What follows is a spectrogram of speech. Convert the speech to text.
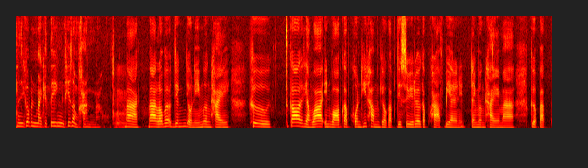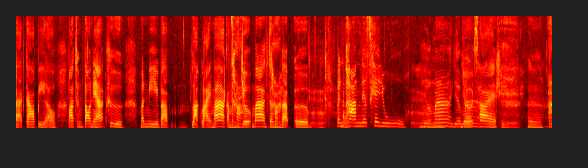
อันนี้ก็เป็น marketing ที่สำคัญนะมากมากแล้วแบบยิ่งเดี๋ยวนี้เมืองไทย คือ ก็อย่างว่า involve กับคนที่ทำเกี่ยวกับ distributor กับ craft beer ในในเมืองไทยมาเกือบแบบ8 9ปีแล้ว มาถึงตอนเนี้ยคือมันมีแบบหลากหลายมากอะมันค่ะเยอะมากจนค่ะแบบเออเป็นพัน SKU เยอะมาก เยอะมากเยอะใช่โอเคเอออะ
